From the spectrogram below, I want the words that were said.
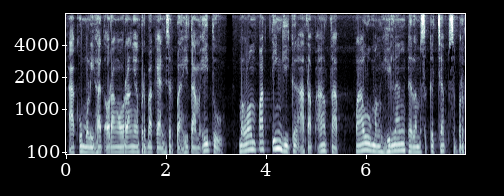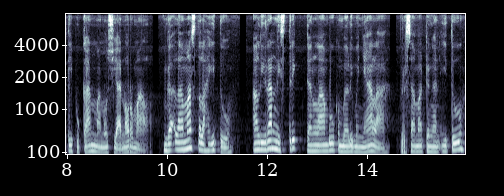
Aku melihat orang-orang yang berpakaian serba hitam itu melompat tinggi ke atap-atap, lalu menghilang dalam sekejap seperti bukan manusia normal. Gak lama setelah itu, aliran listrik dan lampu kembali menyala. Bersama dengan itu,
